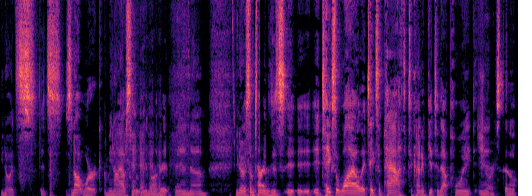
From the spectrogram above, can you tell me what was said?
you know, it's it's it's not work. I mean, I absolutely love it, and um, you know, sometimes it's it, it, it, takes a while. It takes a path to kind of get to that point, and sure. so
